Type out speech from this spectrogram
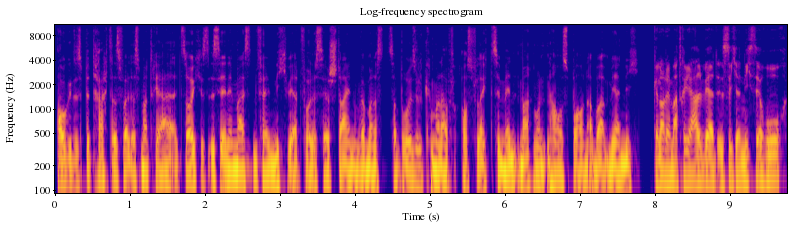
Auge des Betrachters, weil das Material als solches ist ja in den meisten Fällen nicht wertvoll. Das ist ja Stein. Und wenn man das zerbröselt, kann man daraus vielleicht Zement machen und ein Haus bauen, aber mehr nicht. Genau, der Materialwert ist sicher nicht sehr hoch,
